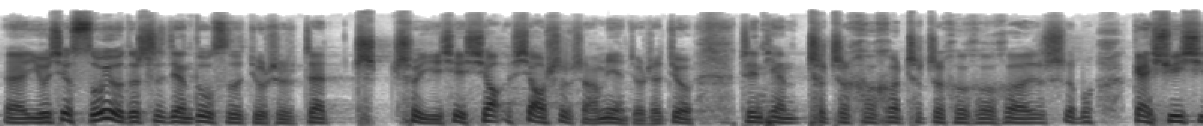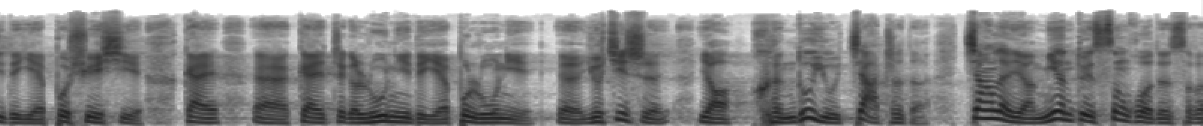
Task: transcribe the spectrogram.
呃，有些所有的时间都是就是在吃吃一些小小事上面，就是就整天吃吃喝喝、吃吃喝喝喝，是不该学习的也不学习，该呃该这个努力的也不努力。呃，尤其是要很多有价值的，将来要面对生活的时候，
